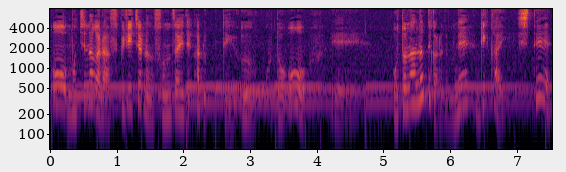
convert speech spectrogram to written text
を持ちながらスピリチュアルな存在であるっていうことを、えー、大人になってからでもね理解して、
